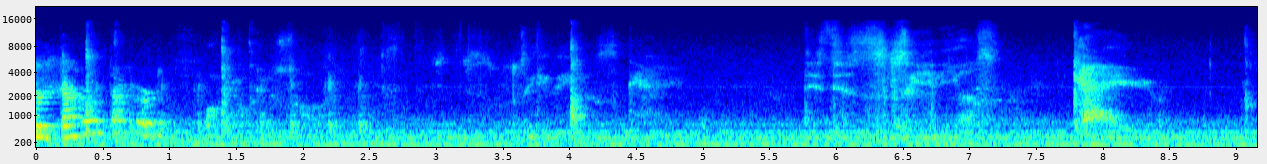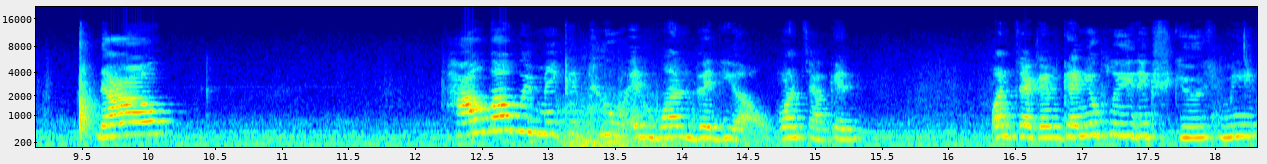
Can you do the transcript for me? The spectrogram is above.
Hurt, that hurt, that hurt. Game. Now, how about we make it two in one video? One second. One second. Can you please excuse me?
